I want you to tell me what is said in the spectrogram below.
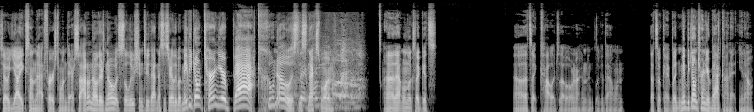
So yikes on that first one there. So I don't know. There's no solution to that necessarily, but maybe don't turn your back. Who knows? This next one. Uh, that one looks like it's. Uh, that's like college level. We're not going to look at that one. That's okay. But maybe don't turn your back on it, you know?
